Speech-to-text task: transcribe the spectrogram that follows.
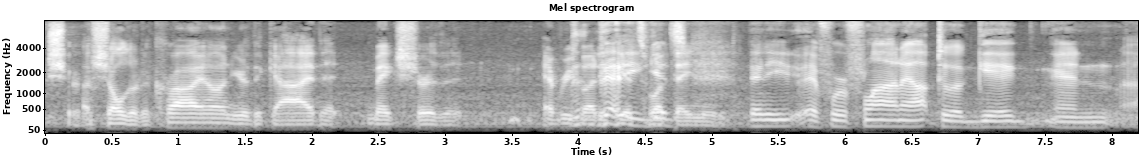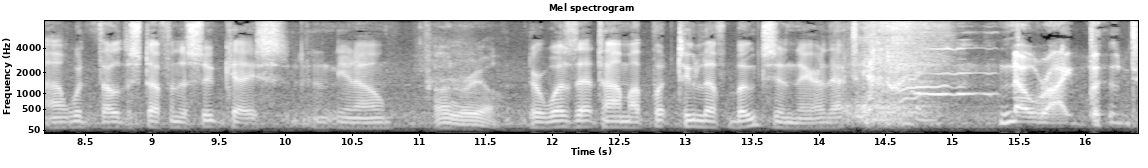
Sure. a shoulder to cry on. You're the guy that makes sure that everybody he gets what they need. That he, if we're flying out to a gig and I would throw the stuff in the suitcase, you know, Unreal. there was that time I put two left boots in there. That's kind of no right boot.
